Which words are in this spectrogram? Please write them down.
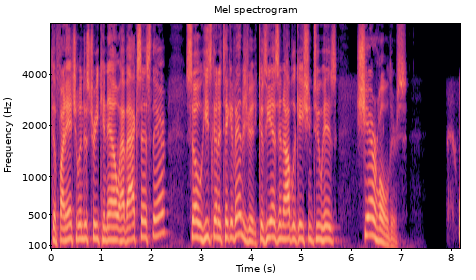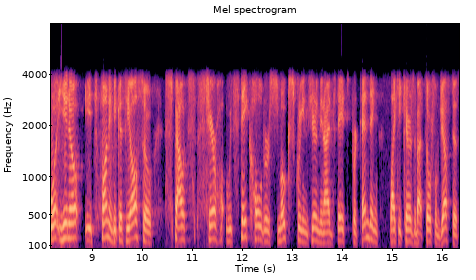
the financial industry can now have access there. So he's going to take advantage of it because he has an obligation to his shareholders. Well, you know, it's funny because he also spouts stakeholders, stakeholder smokescreens here in the United States, pretending like he cares about social justice,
